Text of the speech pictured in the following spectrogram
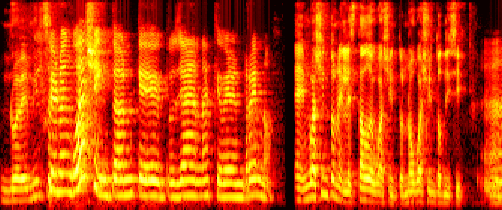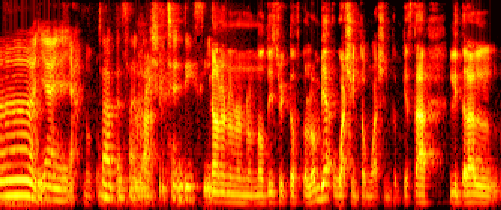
9.700. Pero en Washington, que pues ya nada que ver en Reno. En Washington, el estado de Washington, no Washington, D.C. Ah, ya, ya, ya. No, Estaba pensando en. Washington, D.C. No, no, no, no, no, no, District of Columbia, Washington, Washington, que está literal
